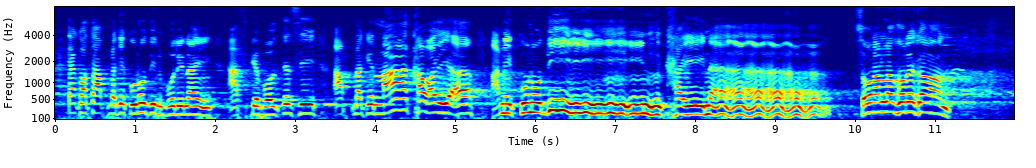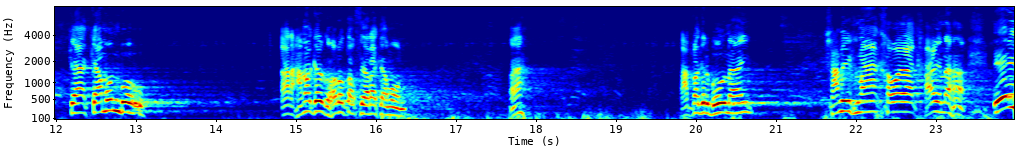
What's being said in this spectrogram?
একটা কথা আপনাকে কোনোদিন বলি নাই। আজকে বলতেছি আপনাকে না খাওয়াইয়া আমি কোনো দিন খাই না। সোমান আল্লাহ ধরে খান কেমন বউ? আর আমাদের ঘরত আছে এরা কেমন? হ্যাঁ? আপনাদের বউ নাই? স্বামী না খাওয়ায়া খায় না। এই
